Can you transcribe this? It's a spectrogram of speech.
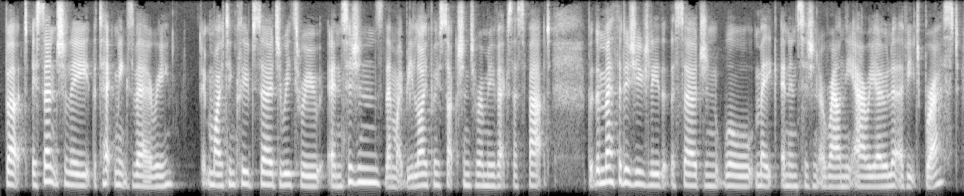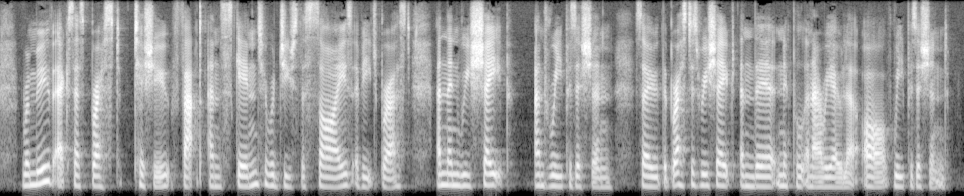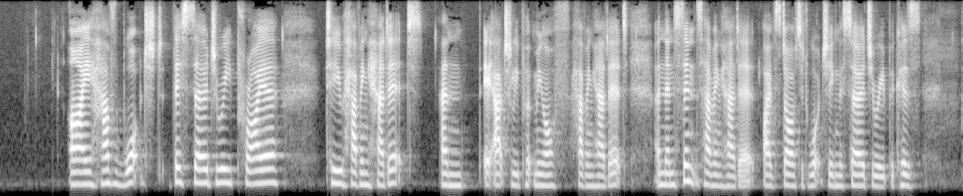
But essentially, the techniques vary. It might include surgery through incisions, there might be liposuction to remove excess fat, but the method is usually that the surgeon will make an incision around the areola of each breast, remove excess breast tissue, fat, and skin to reduce the size of each breast, and then reshape and reposition. So the breast is reshaped and the nipple and areola are repositioned. I have watched this surgery prior to having had it, and it actually put me off having had it. And then since having had it, I've started watching the surgery because,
